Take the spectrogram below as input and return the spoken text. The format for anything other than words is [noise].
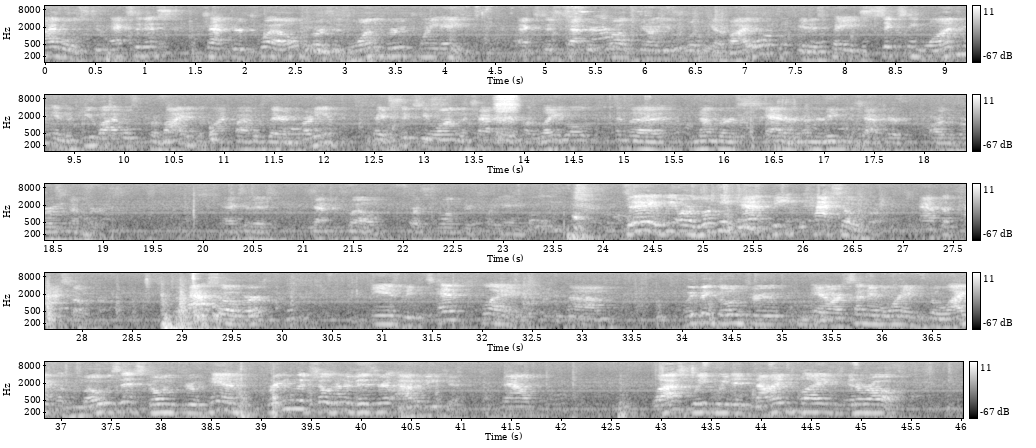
Bibles to Exodus chapter 12, verses 1 through 28. Exodus chapter 12, if you're not used to looking at a Bible, it is page 61 in the Pew Bibles provided. The black Bible's there in front of you. Page 61, the chapters are labeled, and the numbers scattered underneath the chapter are the verse numbers. Exodus chapter 12, verses 1 through 28. Today we are looking at the Passover. At the Passover. Passover is the tenth plague. Um, we've been going through in our Sunday mornings the life of Moses, going through him bringing the children of Israel out of Egypt. Now, last week we did nine plagues in a row,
